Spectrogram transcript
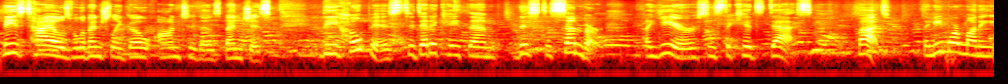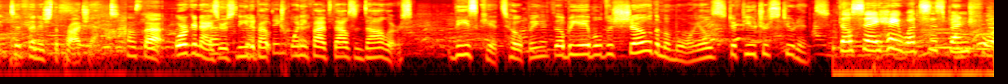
These tiles will eventually go onto those benches. The hope is to dedicate them this December, a year since the kids' deaths. But they need more money to finish the project. How's that? Organizers need about $25,000. These kids hoping they'll be able to show the memorials to future students. They'll say, hey, what's this bench for?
